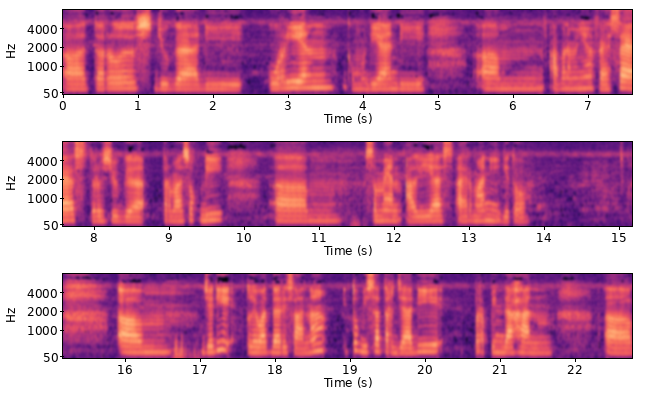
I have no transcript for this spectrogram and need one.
uh, terus juga di urin, kemudian di um, apa namanya feses terus juga termasuk di um, semen alias air mani gitu. Um, jadi lewat dari sana itu bisa terjadi perpindahan uh,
